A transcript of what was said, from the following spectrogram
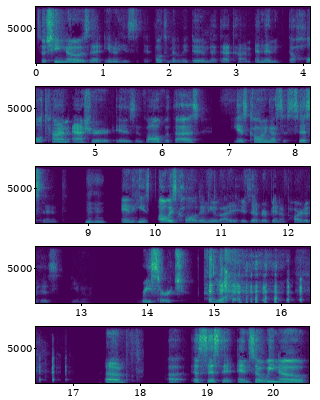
so she knows that you know he's ultimately doomed at that time and then the whole time asher is involved with us he is calling us assistant Mhm. and he's always called anybody who's ever been a part of his you know research Yeah. um uh assistant and so we know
